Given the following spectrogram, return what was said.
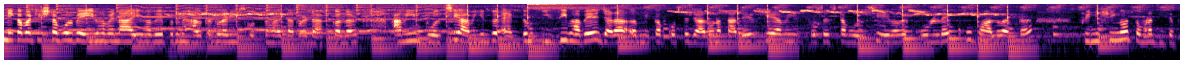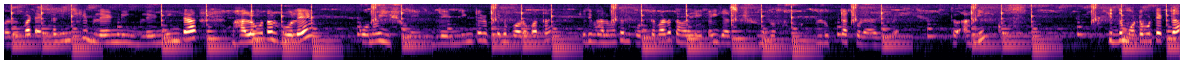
যেমন মেকআপ আর্টিস্টরা বলবে, এইভাবে না, এইভাবে প্রথমে হালকা কালার ইউজ করতে হয়, তারপরে ডার্ক কালার আমি বলছি, আমি কিন্তু একদম ইজিভাবে যারা মেকআপ করতে জানো না, তাদেরকে আমি প্রসেসটা বলছি, এইভাবে করলে খুব ভালো একটা ফিনিশিংও তোমরা দিতে পারো। বাট একটা জিনিস কি ব্লেন্ডিং ব্লেন্ডিংটা ভালো মতন হলে কোনো ইস্যু নেই। ব্লেন্ডিংটা সব থেকে বড় কথা, যদি ভালো মতন করতে পারো, তাহলে এটাই জাস্ট সুন্দর লুকটা চলে আসবে। তো আমি কিন্তু মোটামুটি একটা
